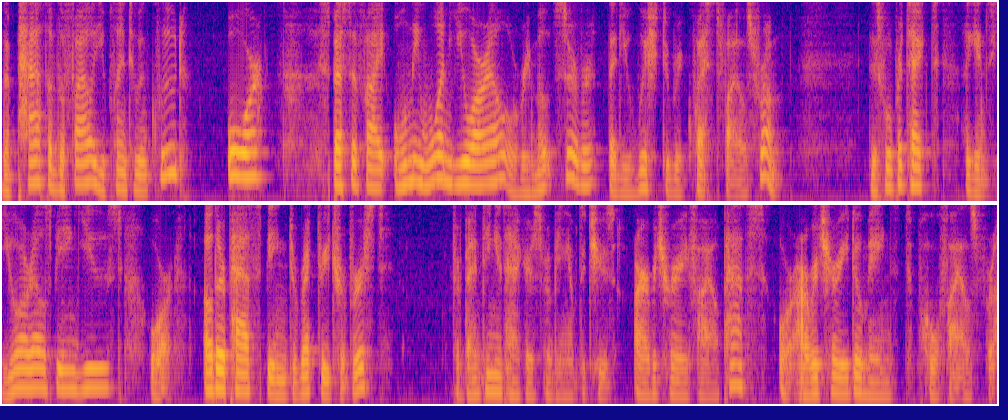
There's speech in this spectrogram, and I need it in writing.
the path of the file you plan to include or specify only one URL or remote server that you wish to request files from. This will protect against URLs being used or other paths being directory traversed, preventing attackers from being able to choose arbitrary file paths or arbitrary domains to pull files from.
